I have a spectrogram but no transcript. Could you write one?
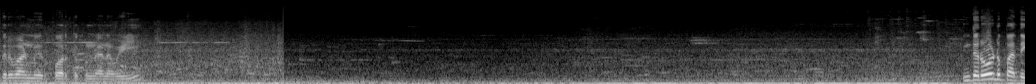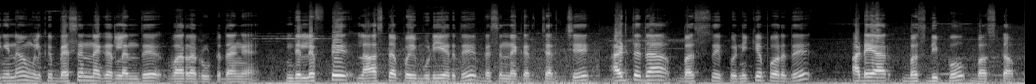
திருவான்மையூர் போகிறதுக்கு உண்டான வழி. இந்த ரோடு பார்த்தீங்கன்னா உங்களுக்கு பெசன் நகர்லேருந்து வர ரூட்டு தாங்க. இந்த லெஃப்ட்டு லாஸ்ட்டாக போய் முடியறது பெசன் நகர் சர்ச்சு அடுத்ததாக பஸ் இப்போ நிற்க போகிறது Adyar bus depot bus stop.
